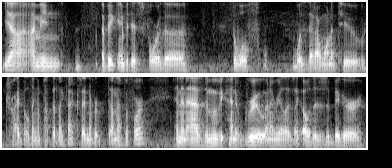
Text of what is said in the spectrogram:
Yeah, I mean, a big impetus for the the wolf was that I wanted to try building a puppet like that because I'd never done that before. And then as the movie kind of grew, and I realized like, oh, this is a bigger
